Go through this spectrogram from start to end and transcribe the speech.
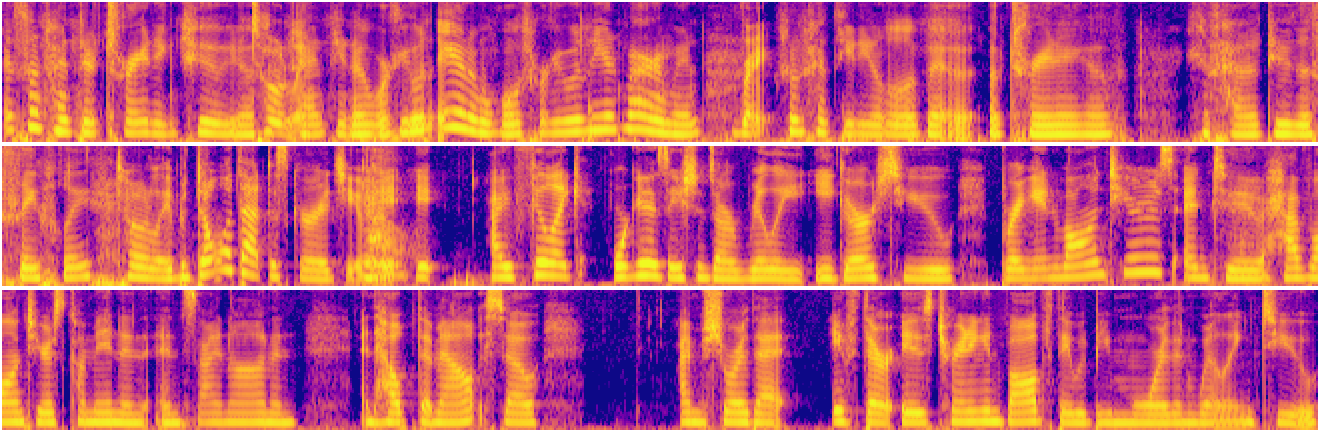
And sometimes they're training too, you know. Totally. Sometimes, you know, working with animals, working with the environment. right. Sometimes you need a little bit of, training of just how to do this safely. Totally, but don't let that discourage you. It, it, I feel like organizations are really eager to bring in volunteers and to have volunteers come in and, and sign on and, and help them out. So I'm sure that if there is training involved, they would be more than willing to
